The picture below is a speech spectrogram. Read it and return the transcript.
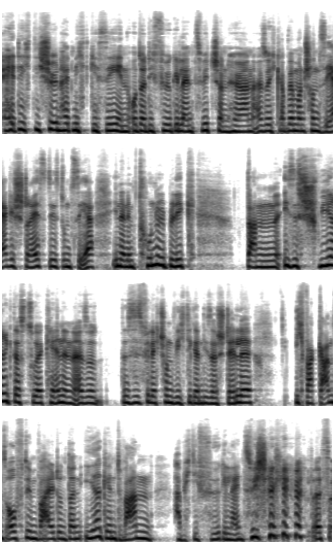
hätte ich die Schönheit nicht gesehen oder die Vögelein zwitschern hören. Also ich glaube, wenn man schon sehr gestresst ist und sehr in einem Tunnelblick dann ist es schwierig, das zu erkennen. Also das ist vielleicht schon wichtig an dieser Stelle. Ich war ganz oft im Wald und dann irgendwann habe ich die Vögelein zwischen gehört. Also,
